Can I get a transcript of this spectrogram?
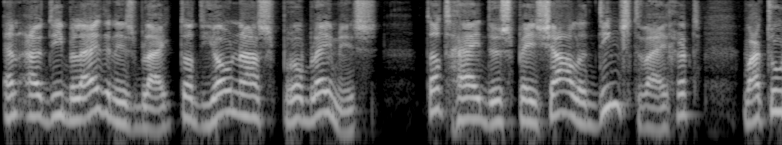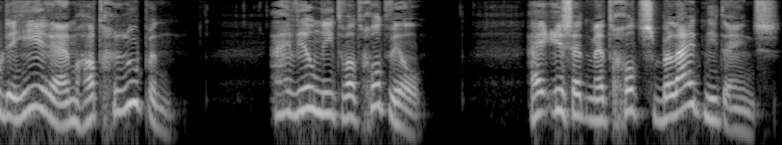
En uit die beleidenis blijkt dat Jona's probleem is dat hij de speciale dienst weigert waartoe de Heere hem had geroepen. Hij wil niet wat God wil. Hij is het met Gods beleid niet eens.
